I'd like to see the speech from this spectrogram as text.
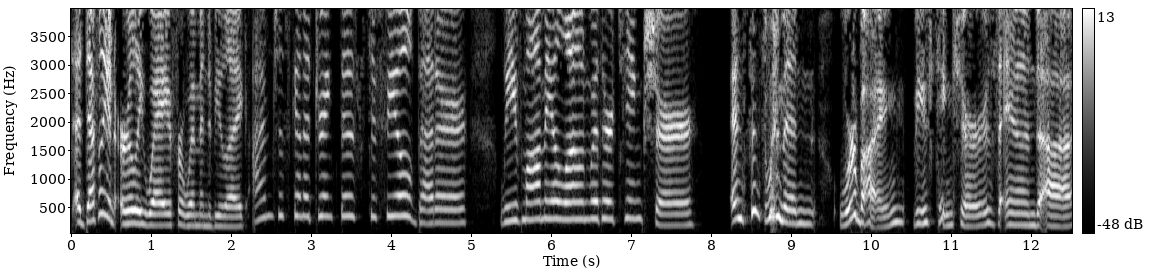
a, definitely an early way for women to be like, I'm just gonna drink this to feel better. Leave mommy alone with her tincture. And since women were buying these tinctures and, uh,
